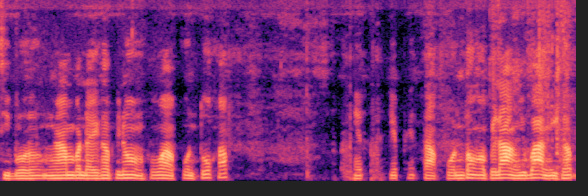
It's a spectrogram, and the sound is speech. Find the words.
สีบงามบันไดครับพี่น้องเพราะว่าฝนตกครับเห็ดเก็บเห็ดตากฝนต้องเอาไปล่างอยู่บ้านอีกครับ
